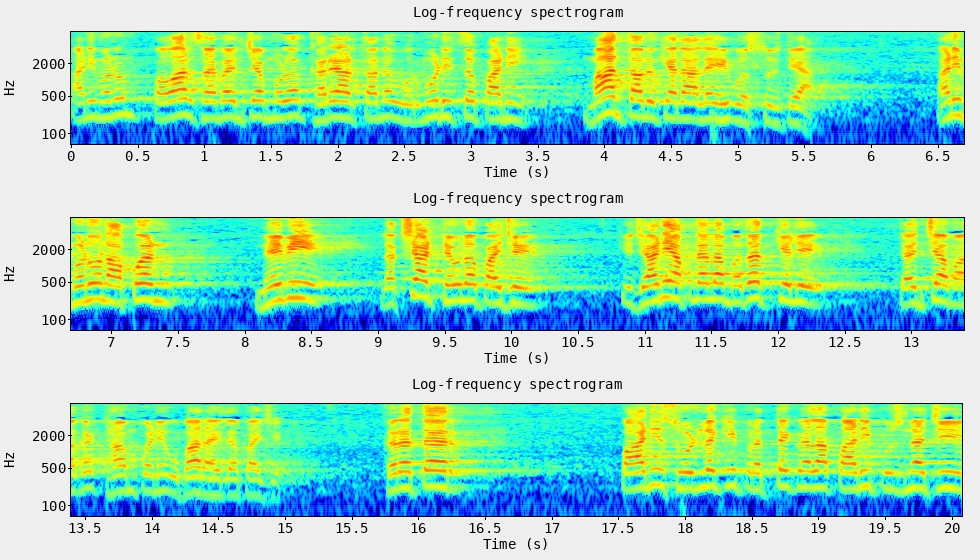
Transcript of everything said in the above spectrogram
आणि म्हणून पवार साहेबांच्यामुळं खऱ्या अर्थानं उरमोडीचं पाणी मान तालुक्याला आलं ही वस्तू द्या. आणि म्हणून आपण नेहमी लक्षात ठेवलं पाहिजे की ज्यांनी आपल्याला मदत केली त्यांच्या मागं ठामपणे उभा राहिलं पाहिजे. खरं तर पाणी सोडलं की प्रत्येक वेळेला पाणी पुजण्याची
